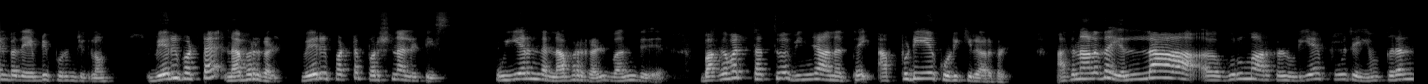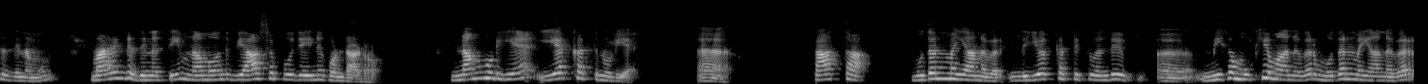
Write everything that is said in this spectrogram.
என்பதை எப்படி புரிஞ்சுக்கலாம்? வேறுபட்ட நபர்கள் வேறுபட்ட பர்சனாலிட்டிஸ் உயர்ந்த நபர்கள் வந்து பகவத் தத்துவ விஞ்ஞானத்தை அப்படியே கொடுக்கிறார்கள். அதனாலதான் எல்லா குருமார்களுடைய பூஜையும் பிறந்த தினமும் மறைந்த தினத்தையும் நாம வந்து வியாச பூஜைன்னு கொண்டாடுறோம். நம்முடைய இயக்கத்தினுடைய தாத்தா முதன்மையானவர் இந்த இயக்கத்துக்கு வந்து மிக முக்கியமானவர் முதன்மையானவர்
